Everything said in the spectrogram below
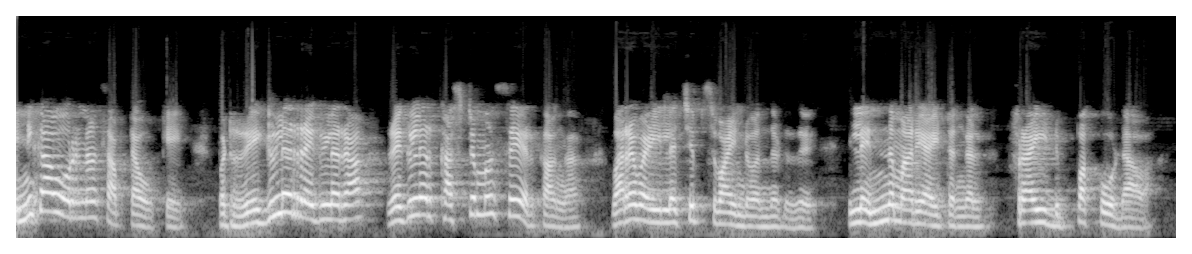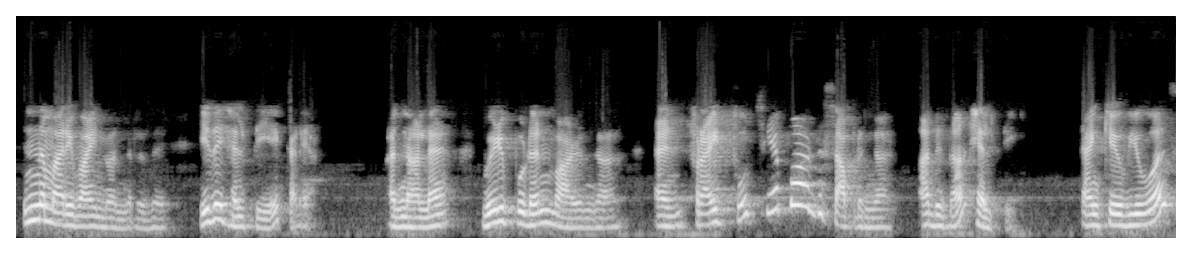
என்னைக்கா ஒரு நாள் சாப்பிட்டா ஓகே பட் ரெகுலர் ரெகுலராக ரெகுலர் கஸ்டமர்ஸே இருக்காங்க. வர வழியில் சிப்ஸ் வாங்கிட்டு வந்துடுது. இல்லை இந்த மாதிரி ஐட்டங்கள் ஃப்ரைடு பக்கோடா இந்த மாதிரி வாங்கிட்டு வந்துடுது. இது ஹெல்த்தியே கிடையாது. அதனால விழிப்புடன் வாழுங்க. அண்ட் ஃப்ரைட் ஃபுட்ஸ் எப்போது சாப்பிடுங்க. அதுதான் healthy thank you viewers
